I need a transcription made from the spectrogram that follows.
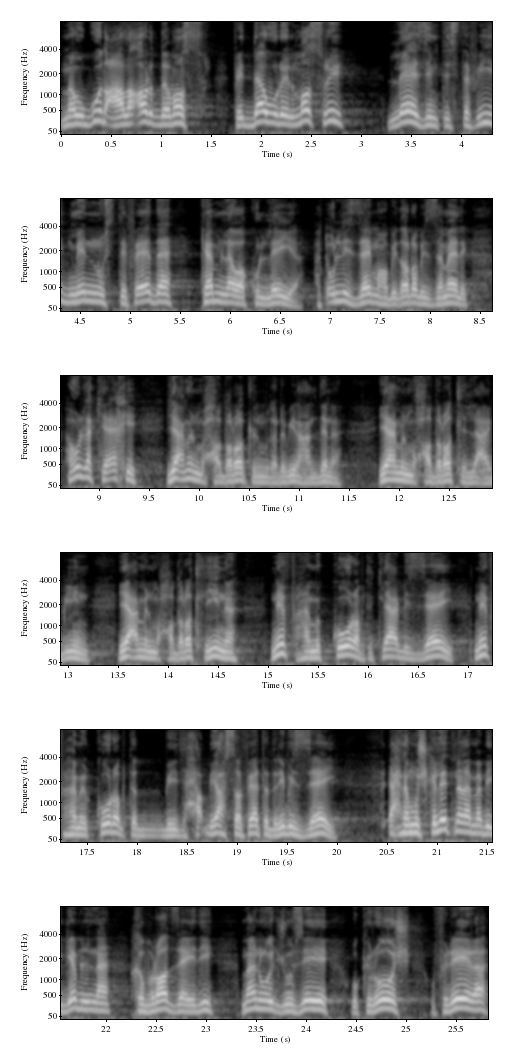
موجود على أرض مصر في الدوري المصري لازم تستفيد منه استفادة كاملة وكلية. هتقول لي إزاي؟ ما هو بيدرب الزمالك. هقول لك يا أخي يعمل محاضرات للمدربين عندنا. يعمل محاضرات للاعبين يعمل محاضرات لينا. نفهم الكورة بتتلعب إزاي نفهم الكورة بيحصل فيها تدريب إزاي. إحنا مشكلتنا لما بيجيب لنا خبرات زي دي مانويل جوزيه وكيروش وفريرا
